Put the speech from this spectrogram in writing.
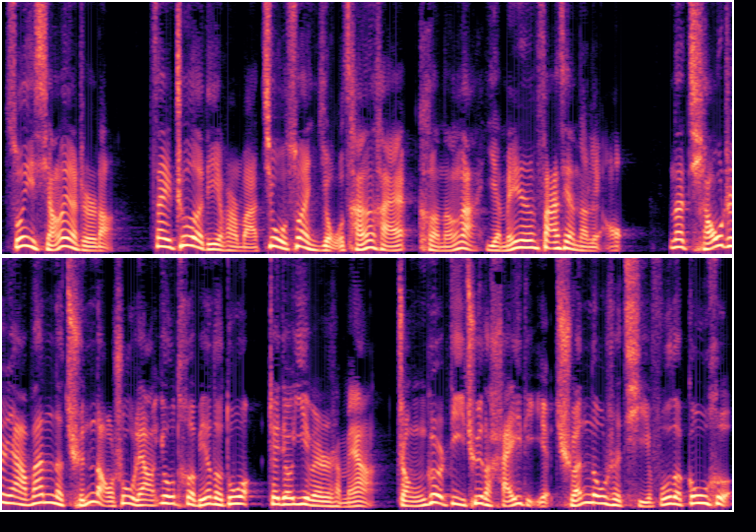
所以想也知道。在这地方吧，就算有残骸，可能啊也没人发现得了。那乔治亚湾的群岛数量又特别的多，这就意味着什么呀？整个地区的海底全都是起伏的沟壑，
